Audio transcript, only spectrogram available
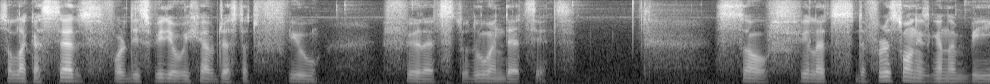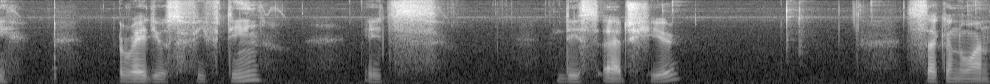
so like I said for this video we have just a few fillets to do and that's it. So fillets the first one is gonna be radius 15 it's this edge here. Second one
